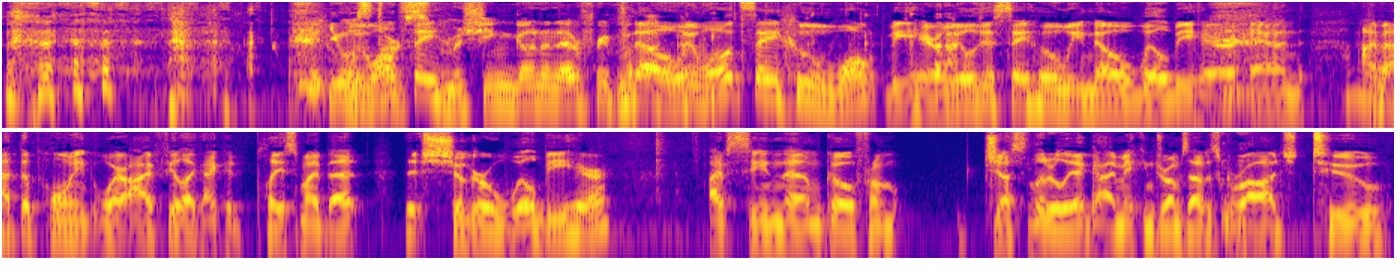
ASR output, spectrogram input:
business? you want We to won't say- machine gunning everybody? No, we won't say who won't be here. We will just say who we know will be here. And I'm at the point where I feel like I could place my bet that Sugar will be here. I've seen them go from just literally a guy making drums out of his garage to,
